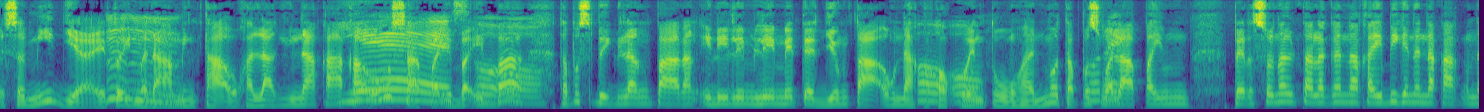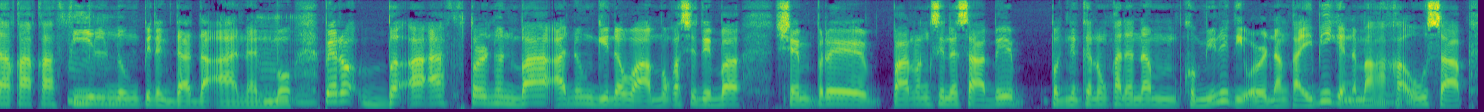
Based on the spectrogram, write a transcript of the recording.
sa media ito yung madaming tao ka laging nakakausap pa Yes, iba-iba oo. tapos biglang parang ililim-limited yung taong nakakakwentuhan mo tapos Correct. wala pa yung personal talaga na kaibigan na naka, nakaka-feel nung pinagdadaanan mo pero ba, after nun ba anong ginawa mo? Kasi 'di ba syempre parang sinasabi pag nagkaroon ka na ng community or ng kaibigan na makakausap,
